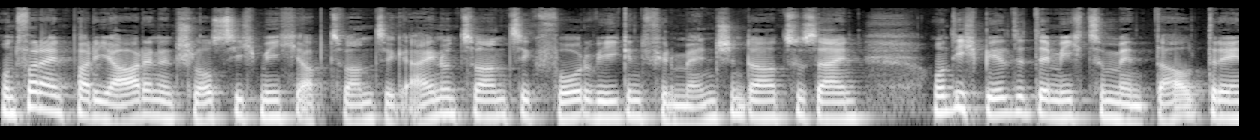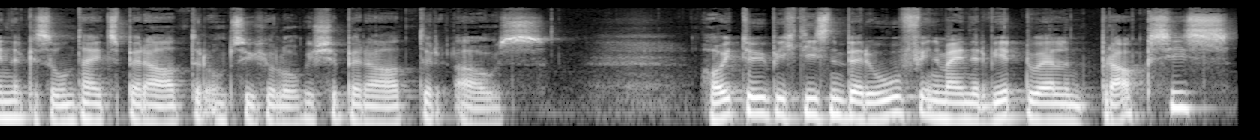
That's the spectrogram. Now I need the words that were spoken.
Und vor ein paar Jahren entschloss ich mich, ab 2021 vorwiegend für Menschen da zu sein und ich bildete mich zum Mentaltrainer, Gesundheitsberater und psychologischer Berater aus. Heute übe ich diesen Beruf in meiner virtuellen Praxis,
